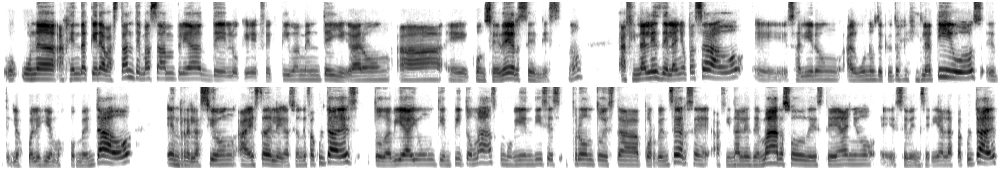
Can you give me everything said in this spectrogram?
Una agenda que era bastante más amplia de lo que efectivamente llegaron a concedérseles, ¿no? A finales del año pasado salieron algunos decretos legislativos, los cuales ya hemos comentado, en relación a esta delegación de facultades. Todavía hay un tiempito más, como bien dices, pronto está por vencerse. A finales de marzo de este año eh, se vencerían las facultades.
